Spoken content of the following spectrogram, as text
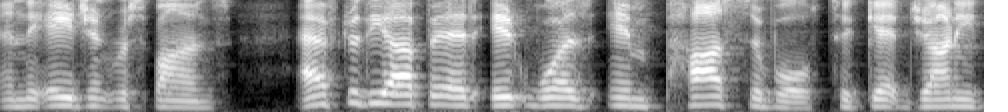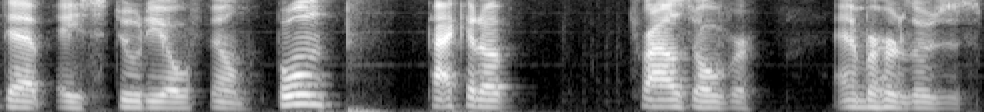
And the agent responds, after the op ed, it was impossible to get Johnny Depp a studio film. Boom, pack it up, trial's over. Amber Heard loses.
